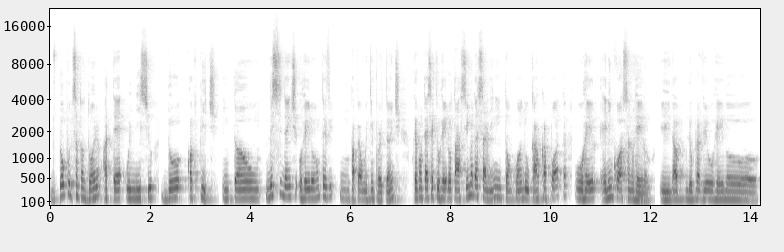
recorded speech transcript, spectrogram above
do topo de Santo Antônio até o início do cockpit. Então, nesse acidente, o Halo não teve um papel muito importante. O que acontece é que o Halo está acima dessa linha, então quando o carro capota, o Halo, ele encosta no Halo. E deu para ver o Halo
